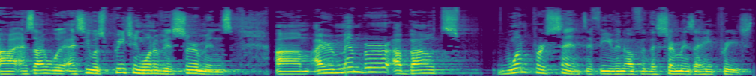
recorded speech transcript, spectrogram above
uh, as, I w- as he was preaching one of his sermons, um, I remember about 1%, if even, of the sermons that he preached.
